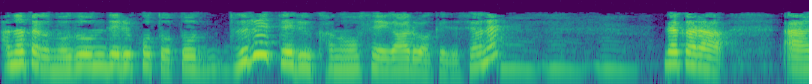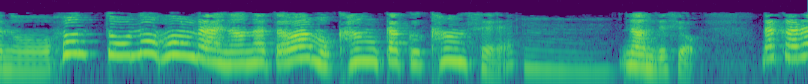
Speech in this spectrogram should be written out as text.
あなたが望んでることとずれてる可能性があるわけですよね。だから、あの、本当の本来のあなたはもう感覚、感性なんですよ。だから、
